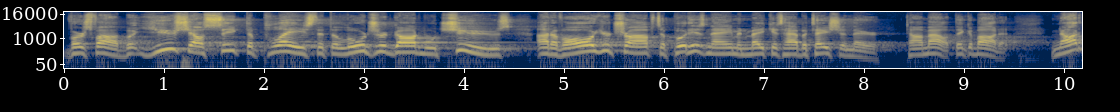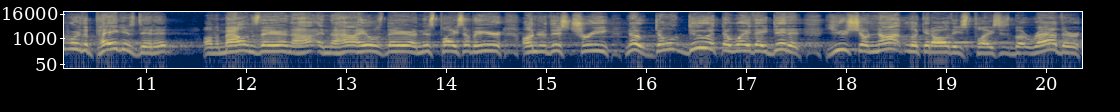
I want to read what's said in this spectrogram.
Verse 5 But you shall seek the place that the Lord your God will choose out of all your tribes to put his name and make his habitation there. Time out. Think about it. Not where the pagans did it, on the mountains there and the, and the high hills there and this place over here under this tree. No, don't do it the way they did it. You shall not look at all these places, but rather,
